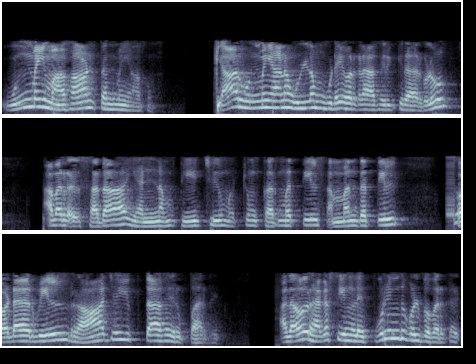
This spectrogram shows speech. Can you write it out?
உண்மை மகான் தன்மையாகும். யார் உண்மையான உள்ளம் உடையவர்களாக இருக்கிறார்களோ அவர்கள் சதா எண்ணம் பேச்சு மற்றும் கர்மத்தில் சம்பந்தத்தில் தொடர்பில் ராஜயுக்தாக இருப்பார்கள். அதாவது ரகசியங்களை புரிந்து கொள்பவர்கள்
